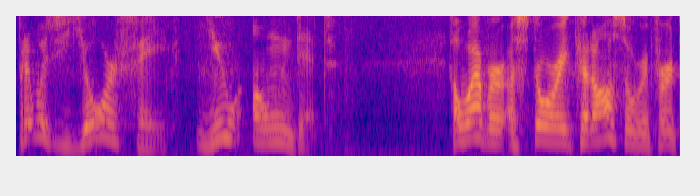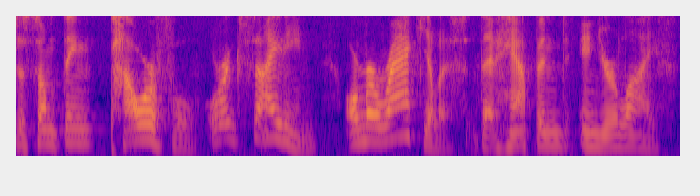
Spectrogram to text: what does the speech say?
but it was your faith. You owned it. However, a story could also refer to something powerful or exciting or miraculous that happened in your life.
